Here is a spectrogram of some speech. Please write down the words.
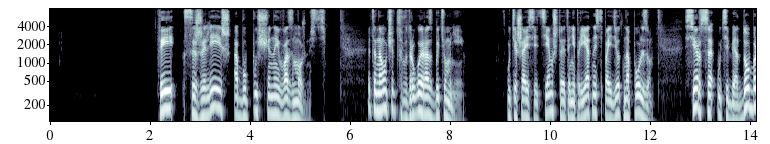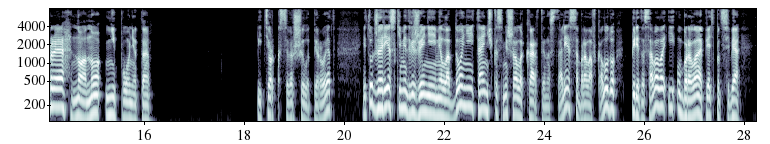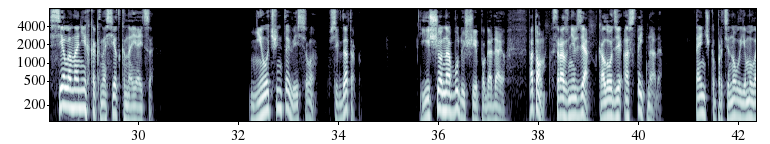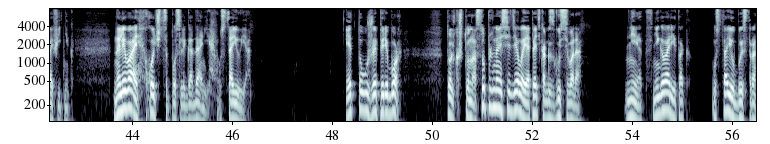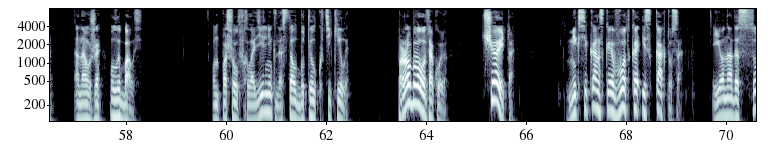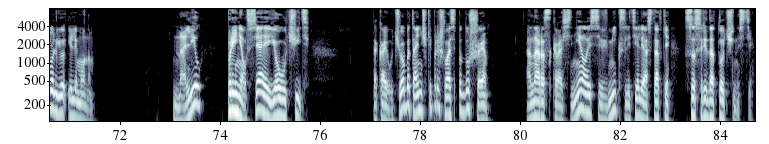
Ты сожалеешь об упущенной возможности. Это научит в другой раз быть умнее. Утешайся тем, что эта неприятность пойдет на пользу. Сердце у тебя доброе, но оно не понято. Пятерка совершила пируэт — и тут же резкими движениями ладоней Танечка смешала карты на столе, собрала в колоду, перетасовала и убрала опять под себя, села на них, как наседка на яйца. Не очень-то весело. Всегда так. Еще на будущее погадаю. Потом, сразу нельзя, колоде остыть надо. Танечка протянула ему лафитник. «Наливай, хочется после гадания, устаю я». «Это уже перебор», только что насупленная сидела и опять как с гуся вода. «Нет, не говори так. Устаю быстро». Она уже улыбалась. Он пошел в холодильник, достал бутылку текилы. «Пробовала такую?» «Чё это?» Мексиканская водка из кактуса. Ее надо с солью и лимоном. Налил, принялся ее учить. Такая учеба Танечке пришлась по душе. Она раскраснелась, вмиг слетели остатки сосредоточенности.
